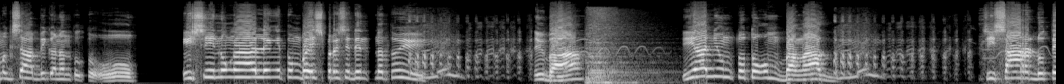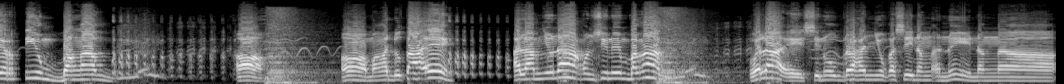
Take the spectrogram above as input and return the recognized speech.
magsabi ka ng totoo. Isinungaling itong vice president na to eh. Diba? Yan yung totoong bangag. Si Sara Duterte yung bangag. Ah. Ah, mga dutae. Alam nyo na kung sino yung bangag. Wala eh, sinubrahan nyo kasi ng ano eh, ng ah,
